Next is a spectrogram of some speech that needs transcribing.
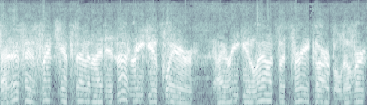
Uh, this is Friendship 7. I did not read you clear. I read you loud but very garbled. Over.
